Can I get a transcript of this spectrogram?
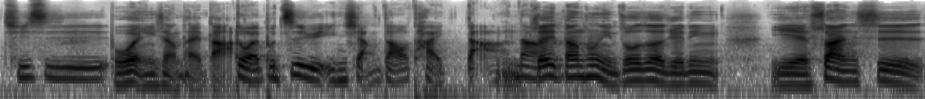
其实不会影响太大。对，不至于影响到太大。那所以当初你做这个决定也算是。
